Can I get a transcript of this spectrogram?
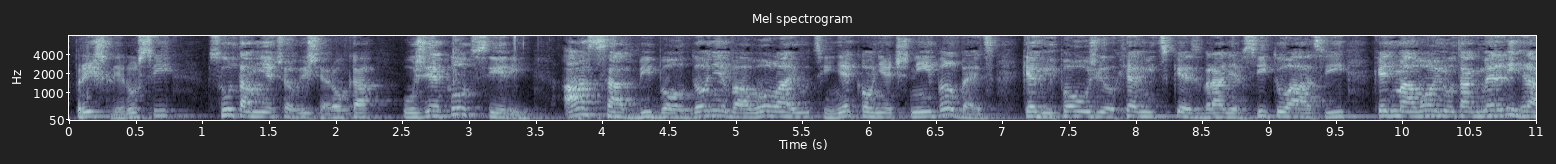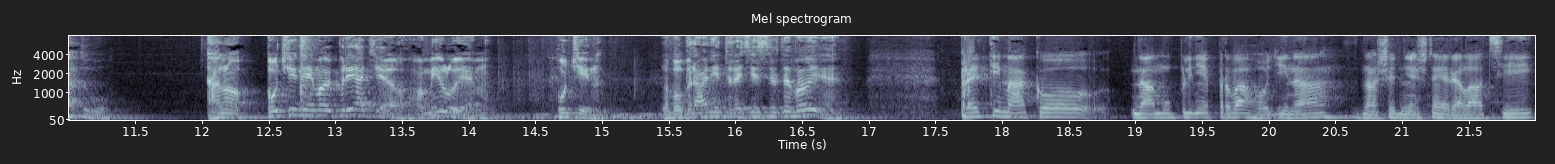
Prišli Rusi, sú tam niečo vyše roka, už je kľud v Sýrii. Asad by bol do neba volajúci nekonečný blbec, keby použil chemické zbranie v situácii, keď má vojnu takmer vyhratú. Áno, Putin je môj priateľ, ho milujem. Putin, lebo bráni tretie svetovej vojne. Predtým, ako nám uplyne prvá hodina v našej dnešnej relácii,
